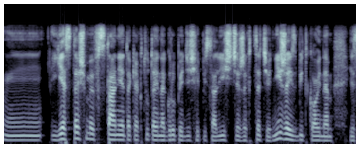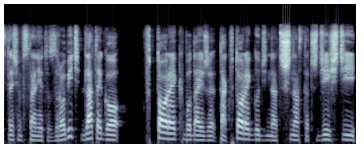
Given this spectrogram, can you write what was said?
mm, jesteśmy w stanie, tak jak tutaj na grupie dzisiaj pisaliście, że chcecie niżej z Bitcoinem, jesteśmy w stanie to zrobić, dlatego wtorek bodajże, tak, wtorek godzina 13.30,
